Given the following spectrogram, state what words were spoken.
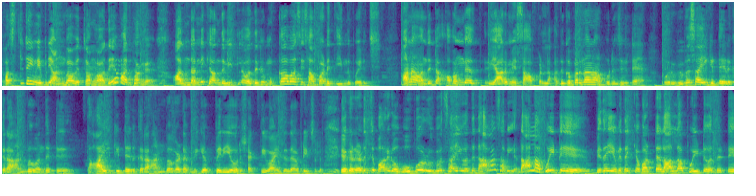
ஃபஸ்ட்டு டைம் எப்படி அன்பாக வச்சாங்களோ அதே மாதிரி தாங்க அந்த அன்னைக்கு அந்த வீட்டில் வந்துட்டு முக்காவாசி சாப்பாடு தீர்ந்து போயிடுச்சு. ஆனால் வந்துட்டு அவங்க யாருமே சாப்பிடல. அதுக்கப்புறம் தான் நான் புரிஞ்சுக்கிட்டேன். ஒரு விவசாயிக்கிட்ட இருக்கிற அன்பு வந்துட்டு தாய்கிட்ட இருக்கிற அன்பை விட மிகப்பெரிய ஒரு சக்தி வாய்ந்தது அப்படின்னு சொல்லி. எங்க நினச்சி பாருங்க ஒவ்வொரு விவசாயி வந்து நாலா சபை நாலா போயிட்டு விதையை விதைக்க மாட்டேன் நாலா போயிட்டு வந்துட்டு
